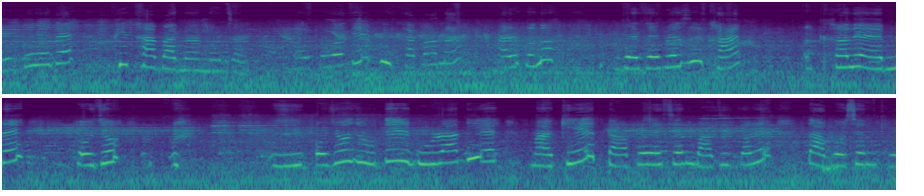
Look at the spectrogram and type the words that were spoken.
এগুলো পিঠা দিয়ে পিঠা এমনি রুটির গুঁড়া দিয়ে মাখিয়ে তারপরে সেন বাজি করে তারপর খেলে এইগুলো কি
